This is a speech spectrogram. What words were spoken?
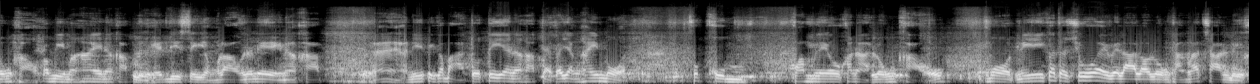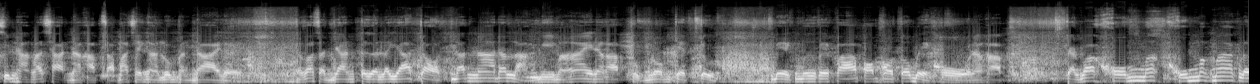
ลงเขาก็มีมาให้นะครับ หรือ HDC ของเรานั่นเองนะครับอันนี้เป็นกระบะตัวเตี้ยนะครับ แต่ก็ยังให้โหมดควบคุมความเร็วขณะลงเขา โหมดนี้ก็จะช่วยเวลาเราลงทางลาดชัน หรือขึ้นทางลาดชันนะครับ สามารถใช้งานร่วมกันได้เลย แล้วก็สัญญาณเตือนระยะจอดด้านหน้าด้านหลังมีมาให้นะครับถุงลม 7 จุด เบรกมือไฟฟ้าพร้อมออโต้เบรกโฮนะครับจัดว่าคุ้มมากคุ้มมากๆเล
